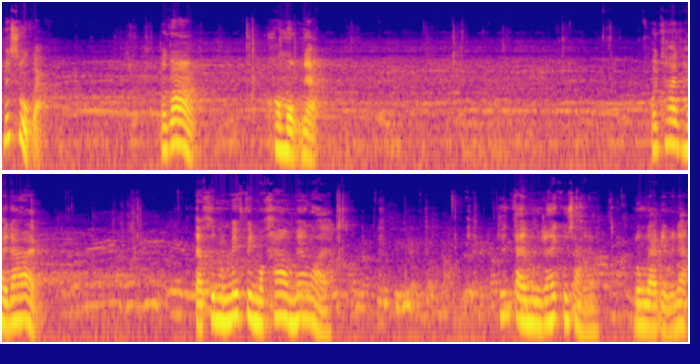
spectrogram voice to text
ไม่สุกอะ่ะ แล้วก็ห่อหมกเนี่ยรสชาติใช้ได้ แต่คือมันไม่ฟินเพราะข้าวมันไม่อร่อยชื่นใจมึงจะให้กูสั่ง โรงแรมอีกไหมเนี่ย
